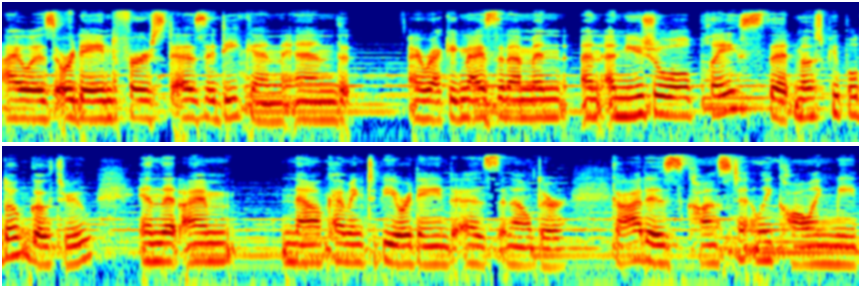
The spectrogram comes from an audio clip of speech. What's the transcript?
I was ordained first as a deacon, and I recognize that I'm in an unusual place that most people don't go through, and that I'm now coming to be ordained as an elder. God is constantly calling me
